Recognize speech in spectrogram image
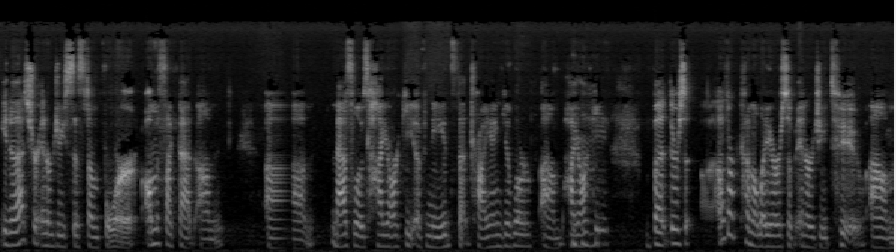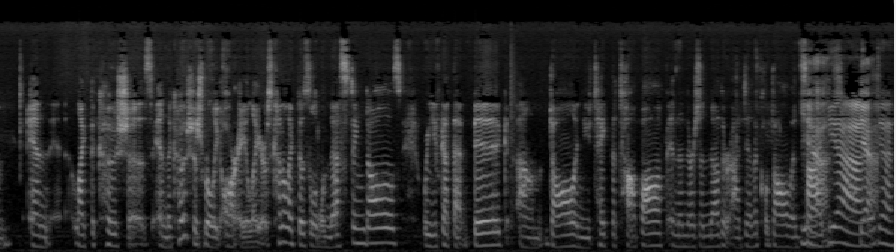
you know, that's your energy system for almost like that um, um Maslow's hierarchy of needs, that triangular um, hierarchy. Mm-hmm. But there's other kind of layers of energy too. Um, and like the koshas and the koshas really are a layers kind of like those little nesting dolls where you've got that big um, doll and you take the top off and then there's another identical doll inside. yeah yeah. yeah,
